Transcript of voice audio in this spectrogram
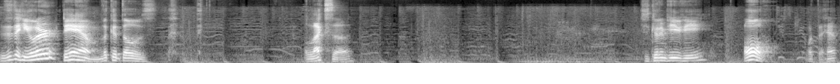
Is this a healer? Damn, look at those. Alexa. She's good in PvP. Oh, what the heck?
